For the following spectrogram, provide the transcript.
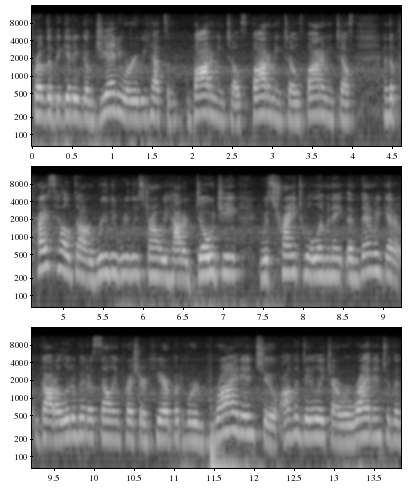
from the beginning of January, we had some bottoming tails, bottoming tails, bottoming tails, and the price held down really, really strong. We had a doji, it was trying to eliminate, and then we get got a little bit of selling pressure here, but we're right into, on the daily chart, we're right into the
